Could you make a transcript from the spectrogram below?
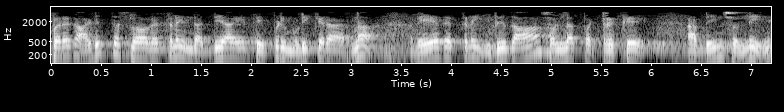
பிறகு அடுத்த ஸ்லோகத்துல இந்த அத்தியாயத்தை எப்படி முடிக்கிறார்னா வேதத்துல இதுதான் சொல்லப்பட்டிருக்கு அப்படின்னு சொல்லி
